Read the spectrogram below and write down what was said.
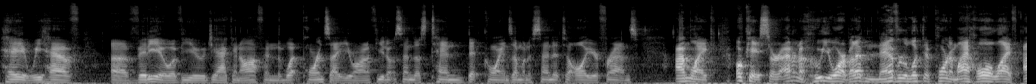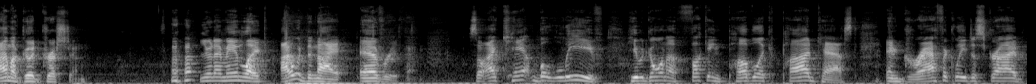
"Hey, we have." A video of you jacking off and what porn site you're on. If you don't send us 10 bitcoins, I'm going to send it to all your friends. I'm like, okay, sir, I don't know who you are, but I've never looked at porn in my whole life. I'm a good Christian. you know what I mean? Like, I would deny everything. So I can't believe he would go on a fucking public podcast and graphically describe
